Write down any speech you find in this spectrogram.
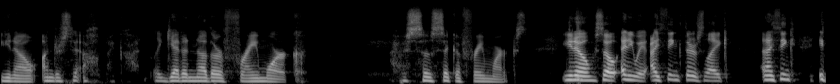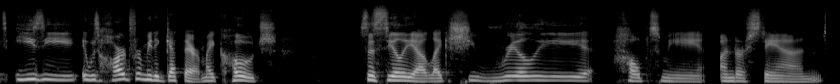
you know understand oh my god like yet another framework. I was so sick of frameworks. You know so anyway i think there's like and i think it's easy it was hard for me to get there. My coach cecilia like she really helped me understand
